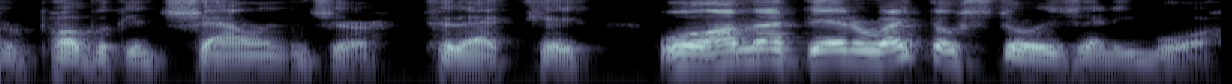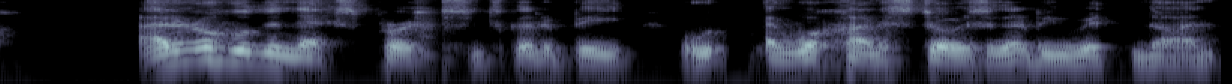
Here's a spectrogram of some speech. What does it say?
Republican challenger to that case. Well, I'm not there to write those stories anymore. I don't know who the next person's going to be and what kind of stories are going to be written on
